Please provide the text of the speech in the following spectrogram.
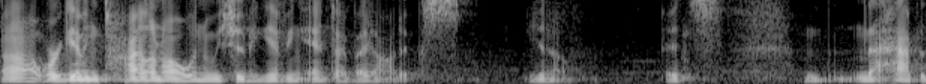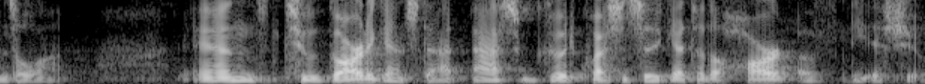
uh, we're giving Tylenol when we should be giving antibiotics. You know, it's, that happens a lot. And to guard against that, ask good questions to get to the heart of the issue.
